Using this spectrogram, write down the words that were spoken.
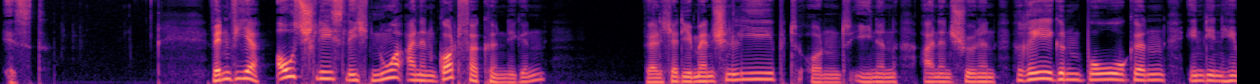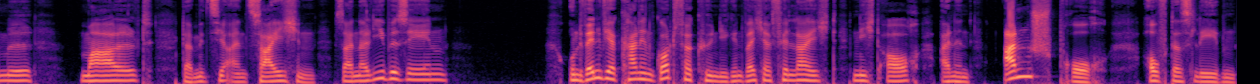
ist. Wenn wir ausschließlich nur einen Gott verkündigen, welcher die Menschen liebt und ihnen einen schönen Regenbogen in den Himmel malt, damit sie ein Zeichen seiner Liebe sehen, und wenn wir keinen Gott verkündigen, welcher vielleicht nicht auch einen Anspruch auf das Leben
